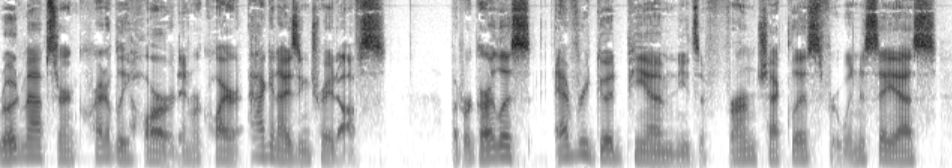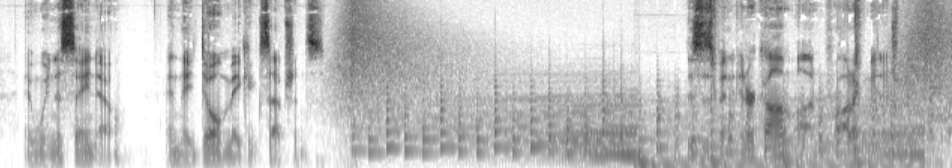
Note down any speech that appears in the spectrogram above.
Roadmaps are incredibly hard and require agonizing trade offs. But regardless, every good PM needs a firm checklist for when to say yes and when to say no, and they don't make exceptions. This has been Intercom on product management.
